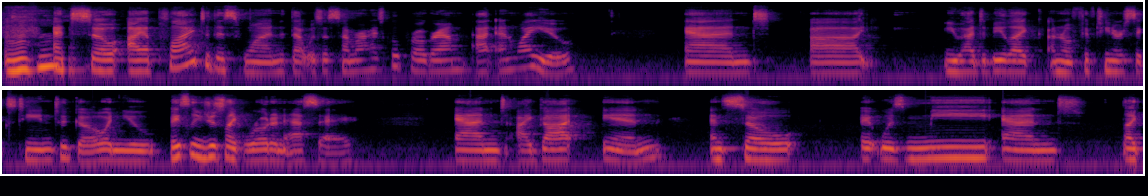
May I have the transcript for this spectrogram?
Mm-hmm. And so I applied to this one that was a summer high school program at NYU. And uh, you had to be like I don't know 15 or 16 to go, and you basically just like wrote an essay, and I got in, and so it was me and like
